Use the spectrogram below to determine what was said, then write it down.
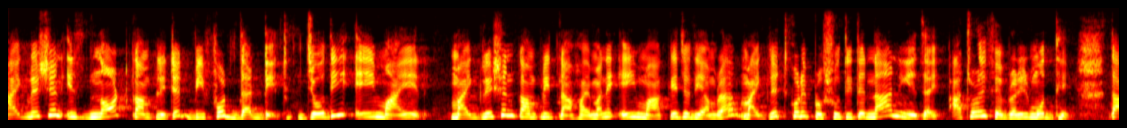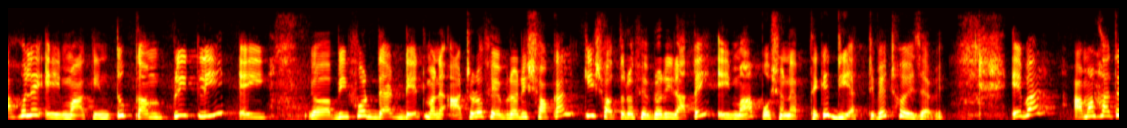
migration is not completed before that date যদি এই মায়ের মাইগ্রেশন কমপ্লিট না হয় মানে এই মাকে যদি আমরা মাইগ্রেট করে প্রসূতিতে না নিয়ে যাই আঠেরোই ফেব্রুয়ারির মধ্যে, তাহলে এই মা কিন্তু কমপ্লিটলি এই বিফোর দ্যাট ডেট মানে আঠেরো ফেব্রুয়ারি সকাল কি সতেরো ফেব্রুয়ারি রাতেই এই মা পোষণ অ্যাপ থেকে ডিঅ্যাক্টিভেট হয়ে যাবে। এবার আমার হাতে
